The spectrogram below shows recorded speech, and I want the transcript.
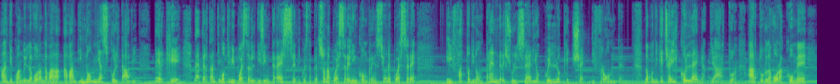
anche quando il lavoro andava avanti, non mi ascoltavi. Perché? Beh, per tanti motivi può essere il disinteresse di questa persona, può essere l'incomprensione, può essere il fatto di non prendere sul serio quello che c'è di fronte. Dopodiché c'è il collega di Arthur. Arthur lavora come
